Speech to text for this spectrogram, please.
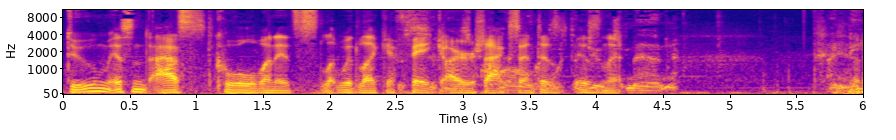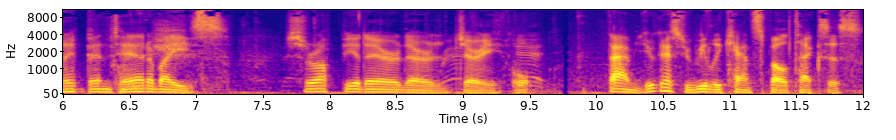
Doom isn't as cool when it's with like a The fake Irish accent, is, isn't it? Men. Rip to and tear finish boys. Sure up you there, there, Jerry. Oh, damn, you guys really can't spell Texas.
